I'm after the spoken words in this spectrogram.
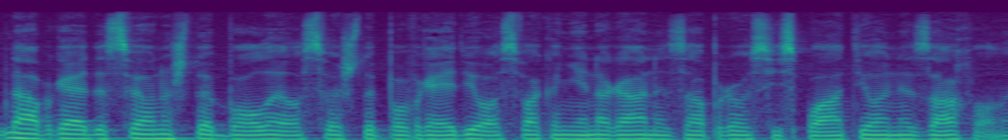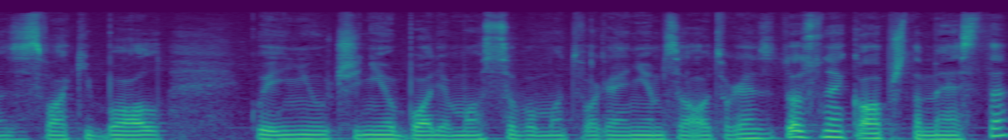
nabraja da sve ono što je bolelo, sve što je povredilo, svaka njena rana zapravo se isplatila i nezahvalna za svaki bol koji je nju učinio boljom osobom, otvorenjem za otvoren. To su neka opšta mesta,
